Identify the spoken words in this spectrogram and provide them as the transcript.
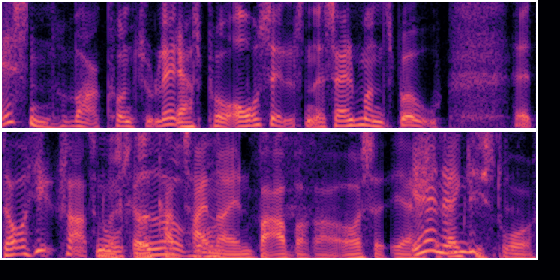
Jessen var konsulent Ja. ja. på oversættelsen af Salmernes bog. Øh, Der var helt klart Som nogle skrevet steder, hvor... Anne Barbara også. Ja, Ja, ja nemlig. rigtig stor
